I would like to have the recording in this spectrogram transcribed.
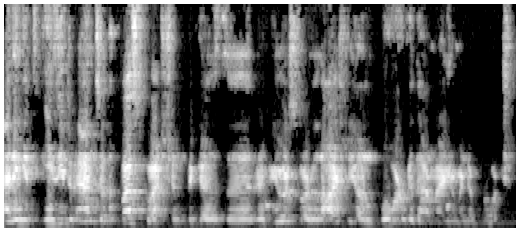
I think it's easy to answer the first question because the reviewers were largely on board with our measurement approach.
